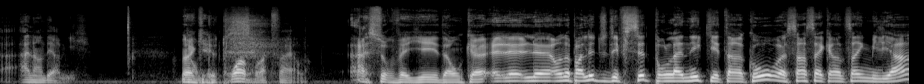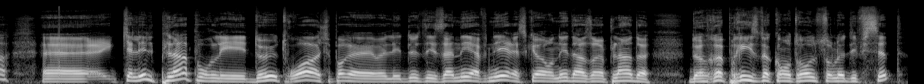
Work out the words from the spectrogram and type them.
à l'an dernier. Donc, trois bras de fer. là. À surveiller. Donc, euh, on a parlé du déficit pour l'année qui est en cours, 155 milliards. Euh, quel est le plan pour les deux, trois, je sais pas, euh, les deux des années à venir? Est-ce qu'on est dans un plan de, de reprise de contrôle sur le déficit?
